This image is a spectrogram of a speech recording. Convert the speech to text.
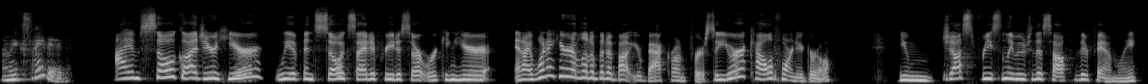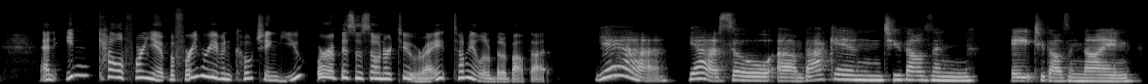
I'm excited. I am so glad you're here. We have been so excited for you to start working here. And I want to hear a little bit about your background first. So, you're a California girl. You just recently moved to the South with your family. And in California, before you were even coaching, you were a business owner too, right? Tell me a little bit about that. Yeah. Yeah. So, um, back in 2008, 2009,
